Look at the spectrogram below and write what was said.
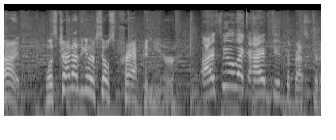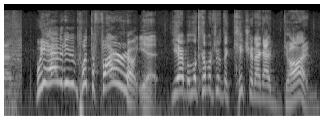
right, let's try not to get ourselves trapped in here. I feel like I did the best today. We haven't even put the fire out yet. Yeah, but look how much of the kitchen I got done.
